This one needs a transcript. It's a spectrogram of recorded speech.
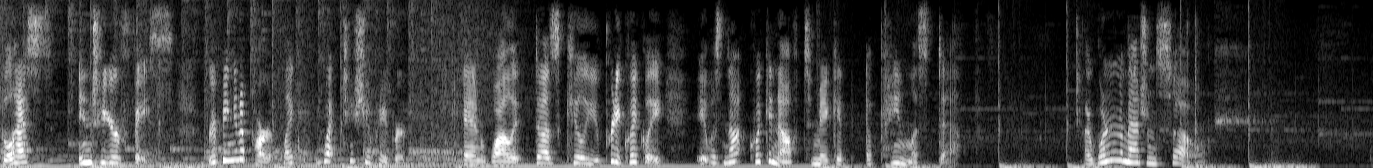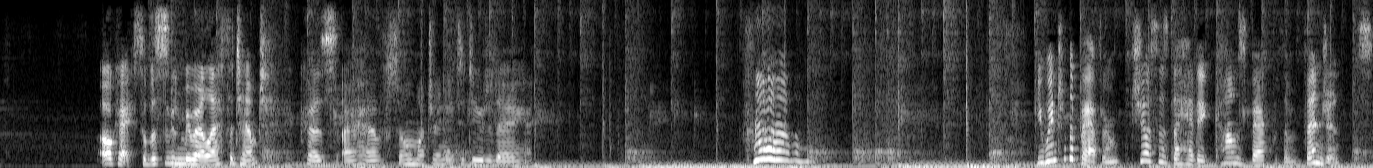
blast into your face, ripping it apart like wet tissue paper. And while it does kill you pretty quickly, it was not quick enough to make it a painless death. I wouldn't imagine so. Okay, so this is going to be my last attempt, because I have so much I need to do today. you enter the bathroom just as the headache comes back with a vengeance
